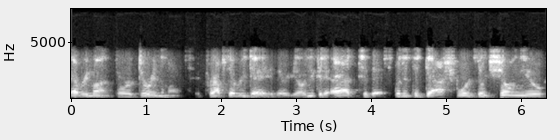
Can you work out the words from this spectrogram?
every month or during the month, perhaps every day. There, you know, you could add to this, but it's a dashboard, so it's showing you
